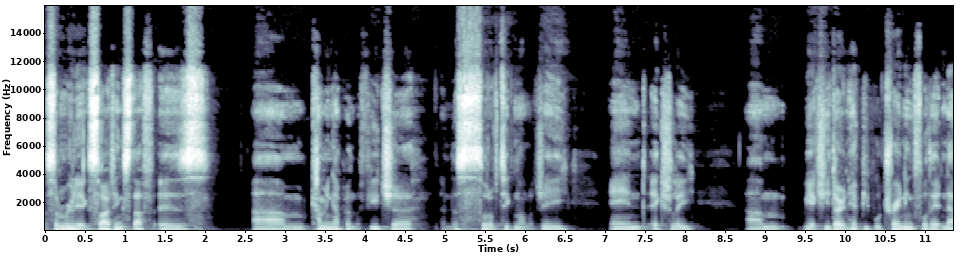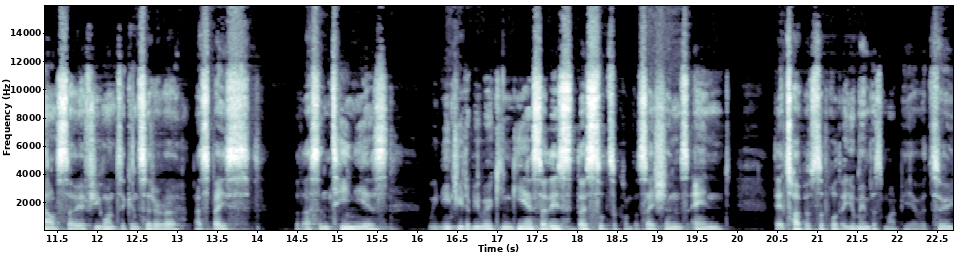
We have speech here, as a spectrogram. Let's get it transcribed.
some really exciting stuff is um, coming up in the future in this sort of technology, and actually, um, we actually don't have people training for that now. So, if you want to consider a, a space with us in 10 years, we need you to be working here. So there's those sorts of conversations and that type of support that your members might be able to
